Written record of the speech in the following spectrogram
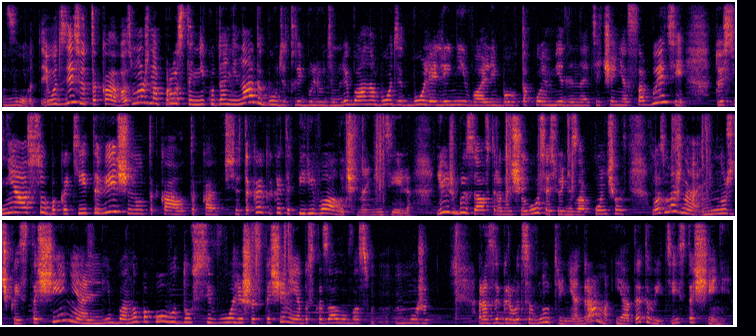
Вот. И вот здесь вот такая, возможно, просто никуда не надо будет либо людям, либо она будет более ленивая, либо такое медленное течение событий. То есть не особо какие-то вещи, но такая вот такая, все, такая какая-то перевалочная неделя. Лишь бы завтра началось, а сегодня закончилось. Возможно, немножечко истощения, либо, но по поводу всего лишь истощения, я бы сказала, у вас может разыгрываться внутренняя драма и от этого идти истощение.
